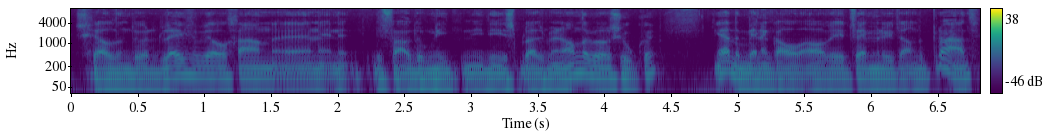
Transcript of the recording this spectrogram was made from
schelden door het leven wil gaan... en, en de fout ook niet, niet in de eerste plaats bij een ander wil zoeken... Ja, dan ben ik al, alweer twee minuten aan de praat.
